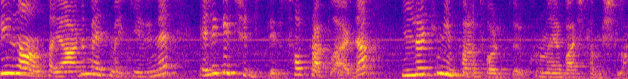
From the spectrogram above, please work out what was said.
Bizans'a yardım etmek yerine ele geçirdikleri topraklarda Latin imparatorlukları kurmaya başlamışlar.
